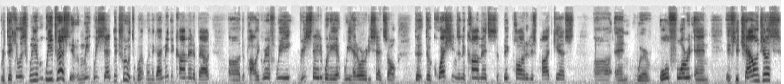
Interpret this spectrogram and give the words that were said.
ridiculous, we we addressed it and we, we said the truth. When, when the guy made the comment about uh, the polygraph, we restated what he, we had already said. So the, the questions and the comments, it's a big part of this podcast. Uh, and we're all for it. And if you challenge us,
